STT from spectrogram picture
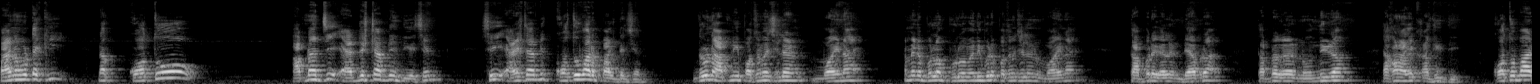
পাঁচ নম্বরটা কি? না, কত আপনার যে অ্যাড্রেসটা আপনি দিয়েছেন, সেই অ্যাড্রেসটা আপনি কতবার পাল্টেছেন? ধরুন, আপনি প্রথমে ছিলেন ময়নায়, আমি এটা বললাম পূর্ব মেদিনীপুরে প্রথমে ছিলেন ময়নায়, তারপরে গেলেন ড্যাবরা তারপরে গেলেন নন্দীগ্রাম, এখন আছে কাঁথিতে। কতবার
